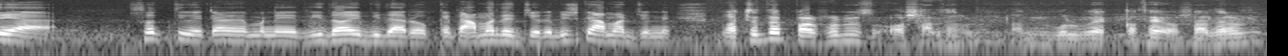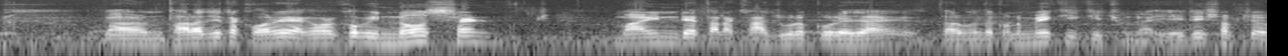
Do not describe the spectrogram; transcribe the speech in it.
দেয়া সত্যি এটা মানে হৃদয় বিদারক, এটা আমাদের জন্য, বিশেষ করে আমার জন্য। বাচ্চাদের পারফরমেন্স অসাধারণ। আমি বলব এক কথায় অসাধারণ। কারণ তারা যেটা করে, একেবারে খুব ইনোসেন্ট মাইন্ডে তারা কাজগুলো করে যায়। তার মধ্যে কোনো মেকি কিছু নাই। এইটাই সবচেয়ে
